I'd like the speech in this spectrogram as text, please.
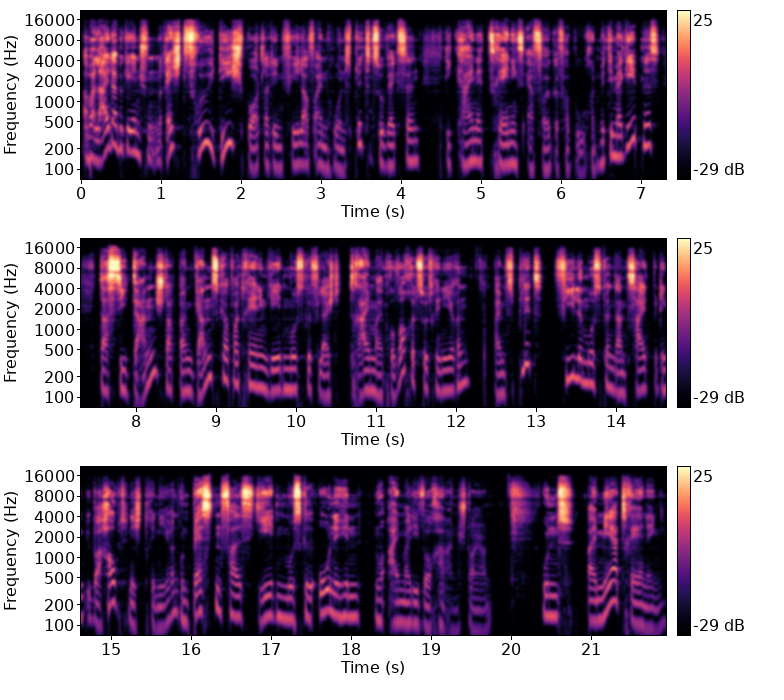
Aber leider begehen schon recht früh die Sportler den Fehler, auf einen hohen Split zu wechseln, die keine Trainingserfolge verbuchen. Mit dem Ergebnis, dass sie dann, statt beim Ganzkörpertraining jeden Muskel vielleicht dreimal pro Woche zu trainieren, beim Split viele Muskeln dann zeitbedingt überhaupt nicht trainieren und bestenfalls jeden Muskel ohnehin nur einmal die Woche ansteuern. Und bei mehr Training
